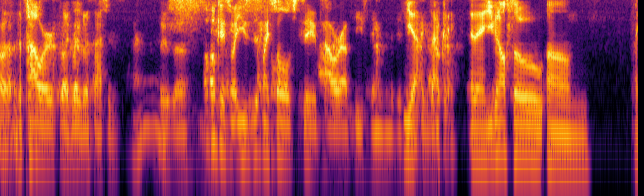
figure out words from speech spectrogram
Oh, that the, the makes power for like regular slashes. There's a. Okay, so I use my souls to power up these things individually. Yeah, exactly. Okay. And then you can also, um, I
